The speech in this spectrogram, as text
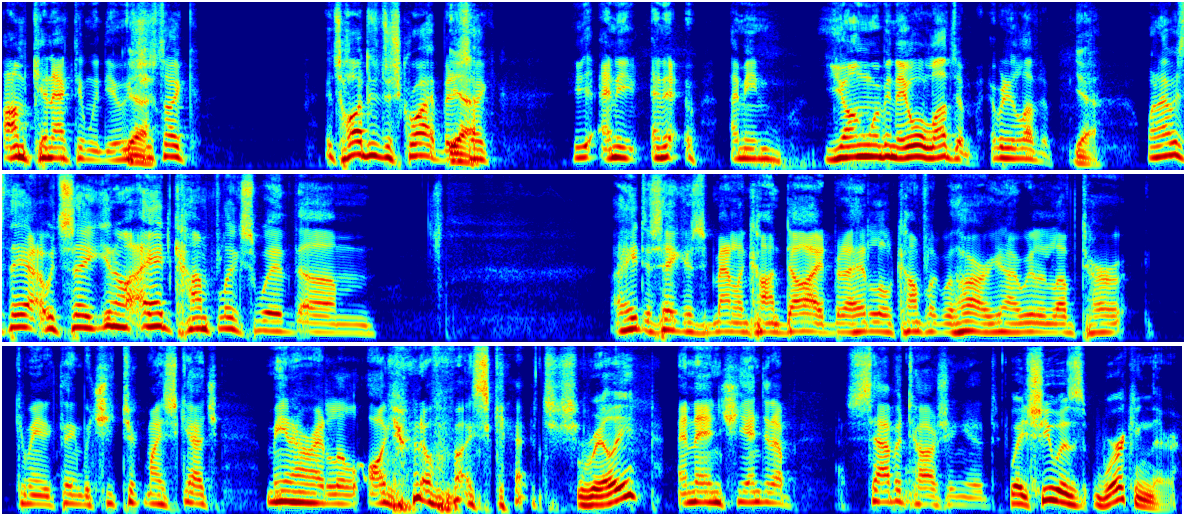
I'm connecting with you. He's Yeah. just like it's hard to describe, but Yeah. it's like he and he and it, I mean, young women they all loved him. Everybody loved him. Yeah. When I was there, I would say, you know, I had conflicts with. um I hate to say because Madeline Kahn died, but I had a little conflict with her. You know, I really loved her comedic thing, but she took my sketch. Me and her had a little argument over my sketch. Really? And then she ended up sabotaging it. Wait, she was working there.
